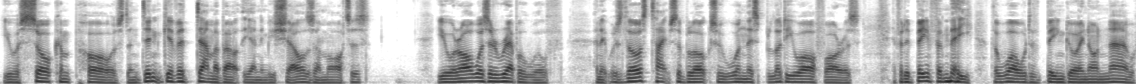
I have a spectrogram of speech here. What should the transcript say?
you were so composed and didn't give a damn about the enemy shells or mortars. You were always a rebel, Wilf, and it was those types of blokes who won this bloody war for us. If it had been for me, the war would have been going on now.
